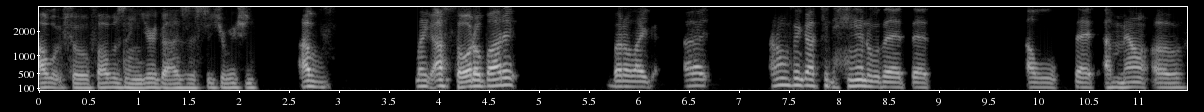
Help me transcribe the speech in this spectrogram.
I would feel if I was in your guys' situation. I've like I thought about it, but I like I I don't think I can handle that that uh, that amount of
